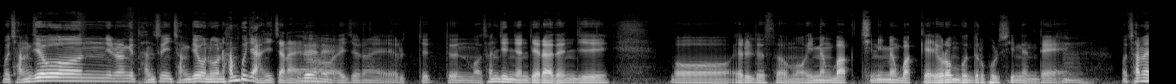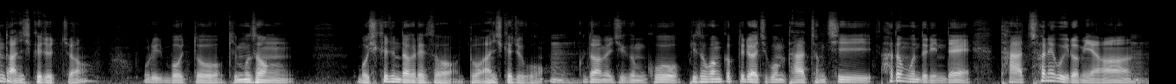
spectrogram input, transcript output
뭐 장재원이라는 게 단순히 장재원 의원 한 분이 아니잖아요. 네네. 예전에 어쨌든 뭐 선진연재라든지 뭐 예를 들어서 뭐 이명박, 친이명박계 이런 분들을 볼 수 있는데 음. 뭐 사면도 안 시켜줬죠. 우리 뭐 또 김무성 뭐 시켜준다 그래서 또 안 시켜주고 음. 그다음에 지금 그 비서관급들이 어찌 보면 다 정치 하던 분들인데 다 쳐내고 이러면 음.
